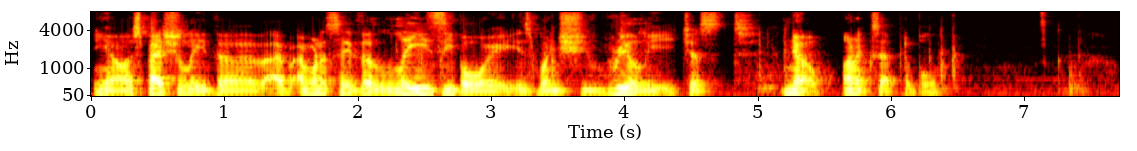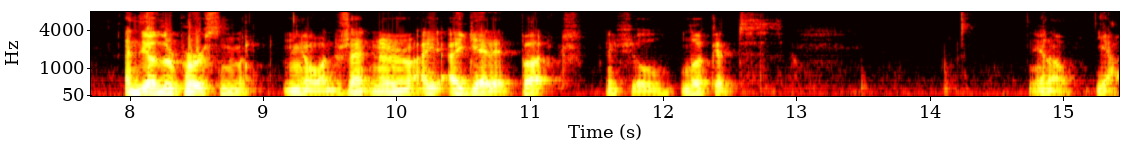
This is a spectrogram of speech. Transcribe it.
You know, especially the, I, I want to say the La-Z-Boy is when she really just, no, unacceptable. And the other person, you know, understand, no, no, no I, I get it, but if you'll look at, you know, yeah.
